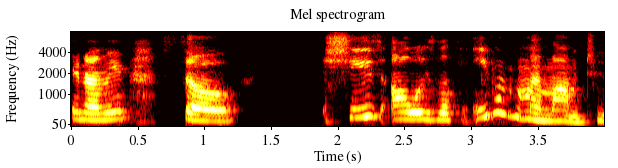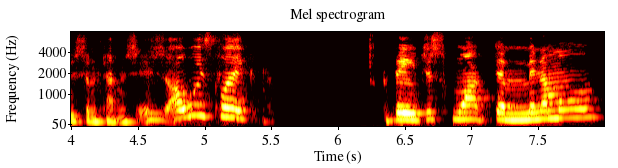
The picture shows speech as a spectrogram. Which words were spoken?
you know what I mean? So she's always looking, even my mom too, sometimes she's always like, they just want the minimal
